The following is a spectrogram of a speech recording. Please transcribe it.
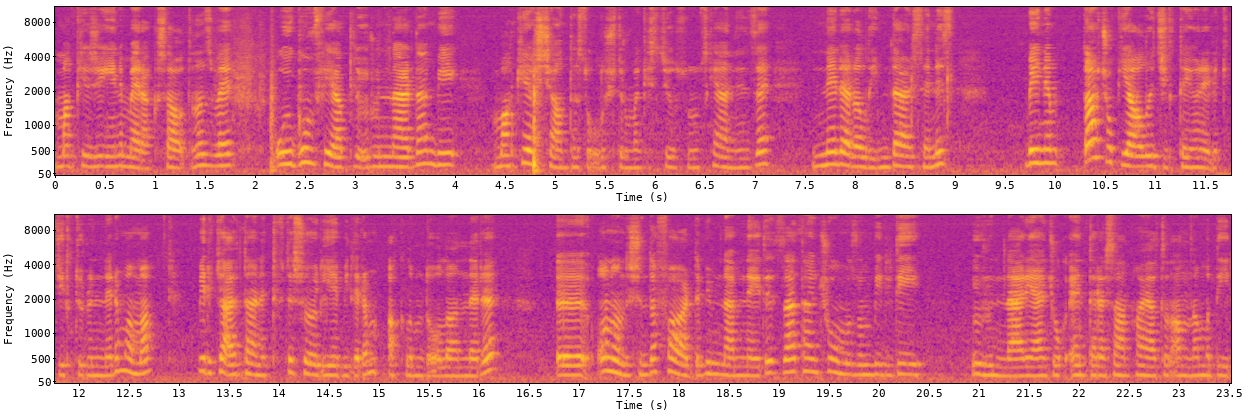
Makyaja yeni merak saldınız ve uygun fiyatlı ürünlerden bir makyaj çantası oluşturmak istiyorsunuz kendinize. Neler alayım derseniz benim daha çok yağlı ciltte yönelik cilt ürünlerim ama bir iki alternatif de söyleyebilirim aklımda olanları. Ee, onun dışında fardı bilmem neydi. Zaten çoğumuzun bildiği ürünler yani çok enteresan hayatın anlamı değil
